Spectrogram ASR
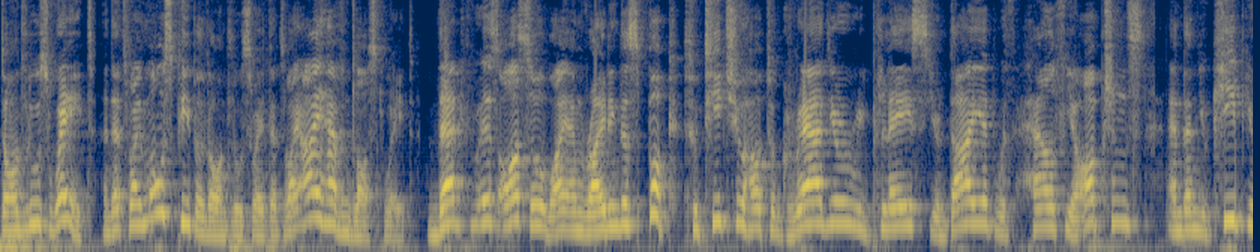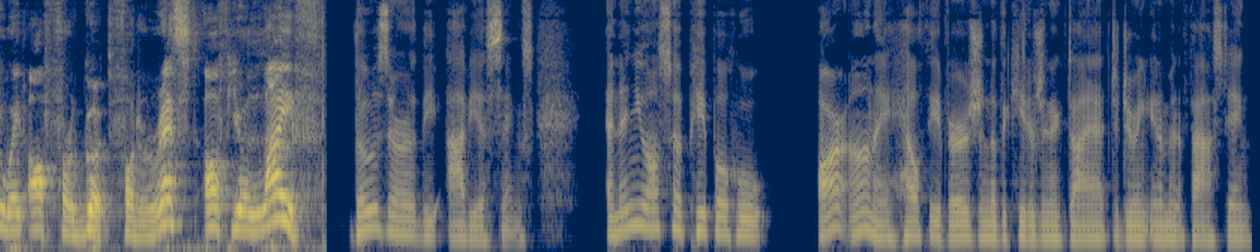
don't lose weight. And that's why most people don't lose weight. That's why I haven't lost weight. That is also why I'm writing this book to teach you how to gradually replace your diet with healthier options and then you keep your weight off for good for the rest of your life. Those are the obvious things. And then you also have people who are on a healthy version of the ketogenic diet to doing intermittent fasting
